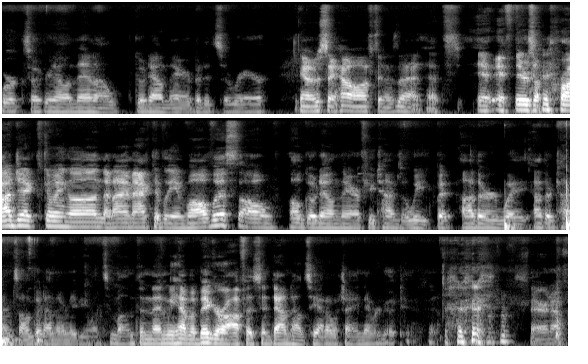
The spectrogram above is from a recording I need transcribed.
work. So every now and then I'll go down there, but it's a rare Yeah, I would say, how often is that? That's if, if there's a project going on that I'm actively involved with, I'll I'll go down there a few times a week. But other way, other times I'll go down there maybe once a month. And then we have a bigger office in downtown Seattle, which I never go to. so. Fair enough.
